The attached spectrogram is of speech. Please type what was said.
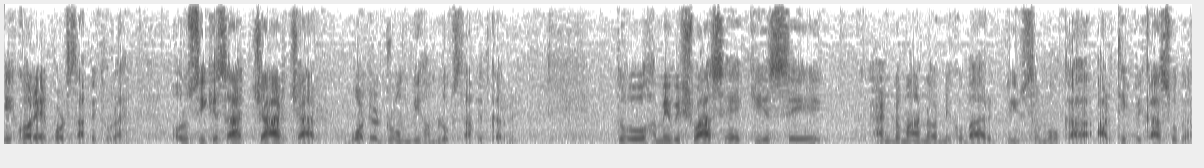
एक और एयरपोर्ट स्थापित हो रहा है। और उसी के साथ चार चार वाटर ड्रोम भी हम लोग स्थापित कर रहे हैं। तो हमें विश्वास है कि इससे अंडमान और निकोबार द्वीप समूह का आर्थिक विकास होगा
